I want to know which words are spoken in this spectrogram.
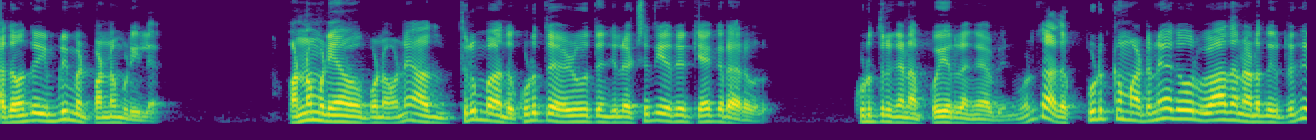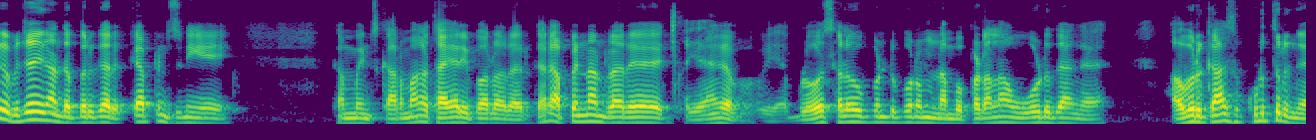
அதை வந்து இம்ப்ளிமெண்ட் பண்ண முடியல. பண்ண முடியாமல் போன உடனே அது திரும்ப அந்த கொடுத்த எழுபத்தஞ்சு லட்சத்தையும் எதோ கேட்குறாரு அவர். கொடுத்துருங்க நான் போயிடுறேங்க அப்படின்னு பொழுது அதை கொடுக்க மாட்டேனே ஏதோ ஒரு விவாதம் நடந்துகிட்டு இருக்கு. விஜயகாந்த் அப்போ இருக்கார். கேப்டன் சினியே கம்பெனிஸ் காரணமாக தயாரிப்பாளராக இருக்கார். அப்போ என்னன்றாரு? ஏங்க எவ்வளோ செலவு பண்ணிட்டு போகிறோம் நம்ம படம்லாம் ஓடுதாங்க. அவர் காசு கொடுத்துருங்க.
